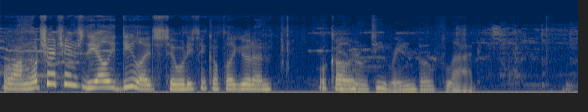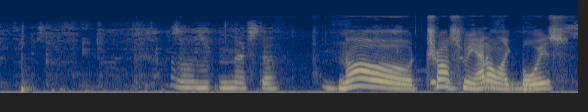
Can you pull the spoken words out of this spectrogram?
Hold on, what should I change the LED lights to? What do you think I'll play good in? What color? Emoji rainbow flag. Um, messed up. No, trust me, I don't like boys.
